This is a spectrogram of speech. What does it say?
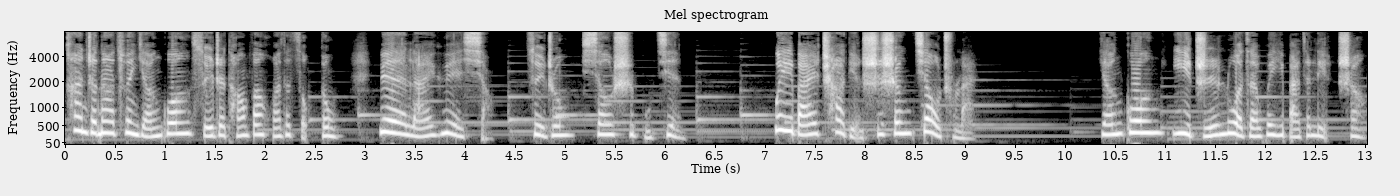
看着那寸阳光随着唐繁华的走动越来越小，最终消失不见。魏一白差点失声叫出来。阳光一直落在魏一白的脸上，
